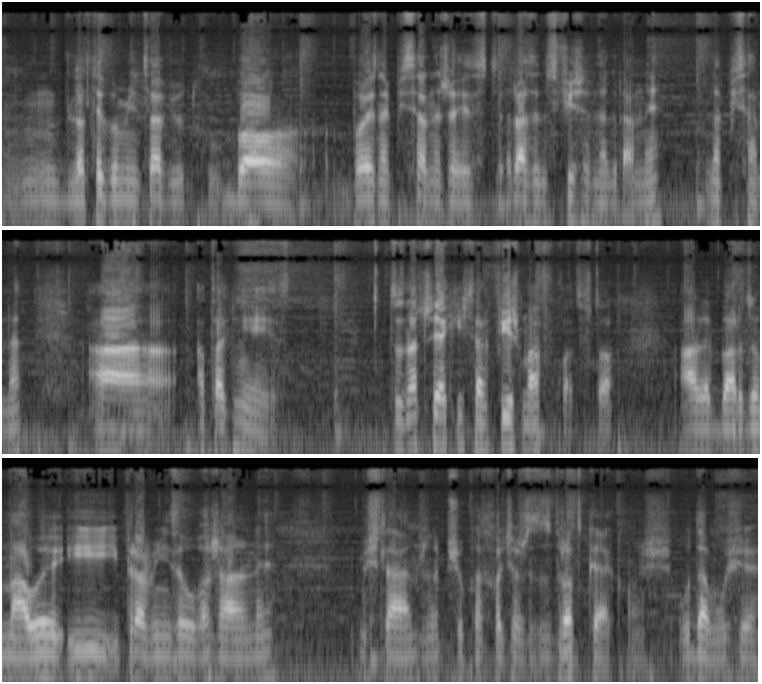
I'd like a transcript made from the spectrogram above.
Mm, dlatego mnie zawiódł, bo, bo jest napisane, że jest razem z Fishem nagrany, napisane, a, a tak nie jest. To znaczy jakiś tam Fish ma wkład w to, ale bardzo mały i, i prawie niezauważalny. Myślałem, że na przykład chociaż zwrotkę jakąś uda mu się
